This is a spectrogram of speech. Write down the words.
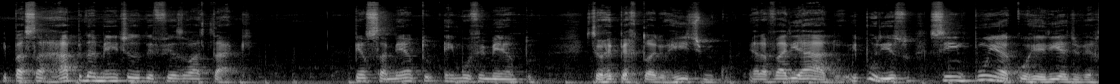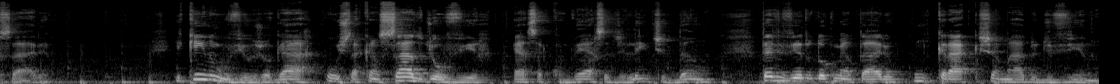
e passar rapidamente da defesa ao ataque pensamento em movimento. Seu repertório rítmico era variado e, por isso, se impunha à correria adversária. E quem não o viu jogar ou está cansado de ouvir essa conversa de lentidão deve ver o documentário Um Craque Chamado Divino.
